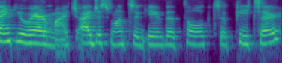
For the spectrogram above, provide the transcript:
Thank you very much. I just want to give the talk to Peter.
